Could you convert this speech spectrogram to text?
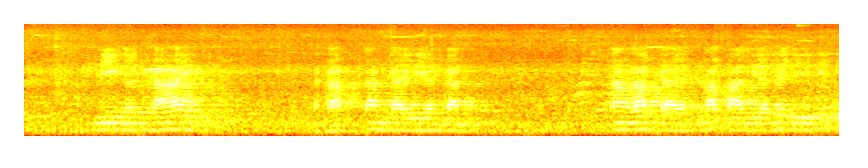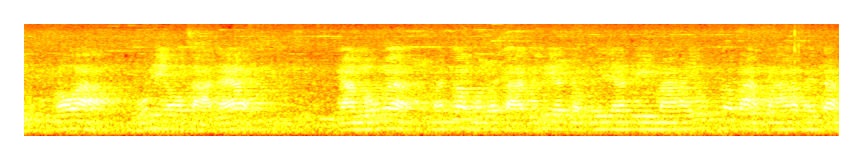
ำมีเงินใช้ นะครับ ตั้งใจเรียนกันตั้งรักใจรักการเรียนให้ดีที่สุด เพราะว่าหนูมีโอกาสแล้วการลุงว่ามันก็หมดโอกาสจะเรียนจบปริญญาตรีมาอายุก็บ้างมาไปตั้ง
